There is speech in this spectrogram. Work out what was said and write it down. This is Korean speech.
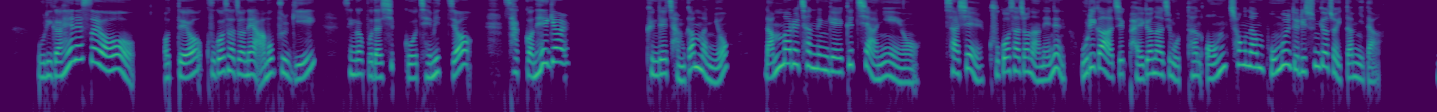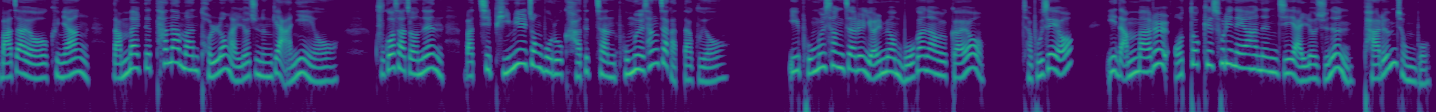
우리가 해냈어요. 어때요? 국어사전의 암호 풀기. 생각보다 쉽고 재밌죠? 사건 해결. 근데 잠깐만요. 낱말을 찾는 게 끝이 아니에요. 사실 국어사전 안에는 우리가 아직 발견하지 못한 엄청난 보물들이 숨겨져 있답니다. 맞아요. 그냥 낱말 뜻 하나만 덜렁 알려주는 게 아니에요. 국어사전은 마치 비밀 정보로 가득 찬 보물 상자 같다고요. 이 보물 상자를 열면 뭐가 나올까요? 자, 보세요. 이 낱말을 어떻게 소리내야 하는지 알려주는 발음 정보.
